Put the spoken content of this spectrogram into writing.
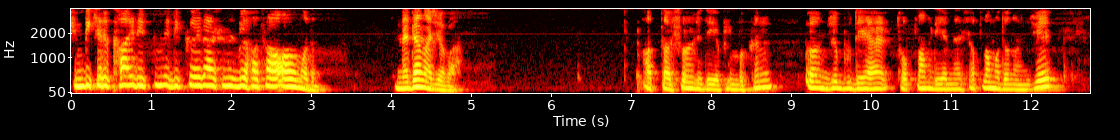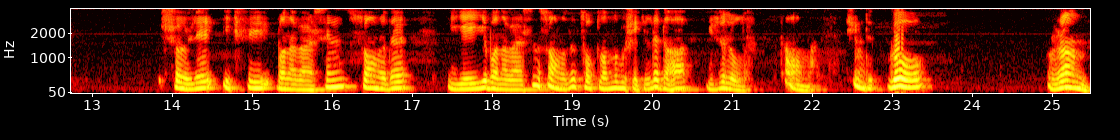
Şimdi bir kere kaydettiğimde dikkat ederseniz bir hata almadım. Neden acaba? Hatta şöyle de yapayım bakın. Önce bu değer toplam değerini hesaplamadan önce şöyle x'i bana versin. Sonra da y'yi bana versin. Sonra da toplamını bu şekilde daha güzel olur. Tamam mı? Şimdi go run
